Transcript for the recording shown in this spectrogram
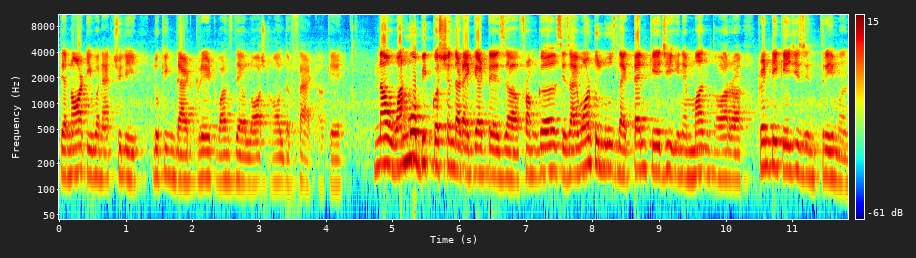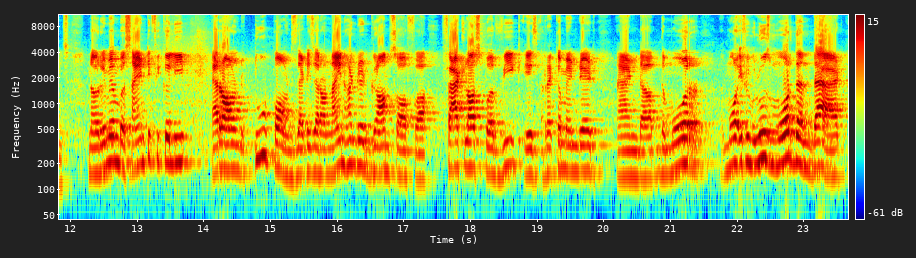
they're not even actually looking that great once they have lost all the fat okay? Now one more big question that i get is uh, from girls is i want to lose like 10 kg in a month or uh, 20 kgs in 3 months. Now remember scientifically around 2 pounds that is around 900 grams of uh, fat loss per week is recommended and uh, the more more if you lose more than that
